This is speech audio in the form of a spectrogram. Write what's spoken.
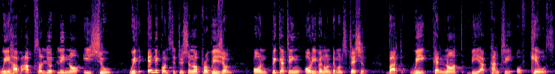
we have absolutely no issue with any constitutional provision on picketing or even on demonstration. But we cannot be a country of chaos.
